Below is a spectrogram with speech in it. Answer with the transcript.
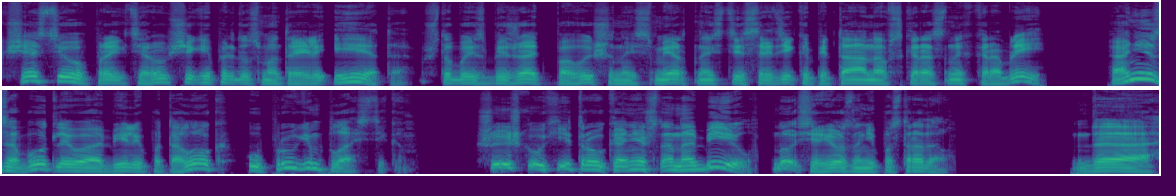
К счастью, проектировщики предусмотрели и это. Чтобы избежать повышенной смертности среди капитанов скоростных кораблей, они заботливо обили потолок упругим пластиком. Шишку хитрую, конечно, набил, но серьезно не пострадал. «Да»,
